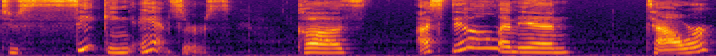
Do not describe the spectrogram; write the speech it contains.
to seeking answers cuz I still am in tower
